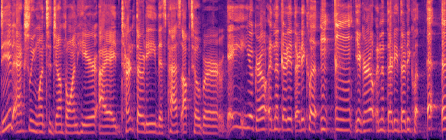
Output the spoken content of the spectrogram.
did actually want to jump on here. I turned 30 this past October. Hey, your girl in the 30 30 club. Mm-mm, your girl in the 30 30 club. Uh, uh.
